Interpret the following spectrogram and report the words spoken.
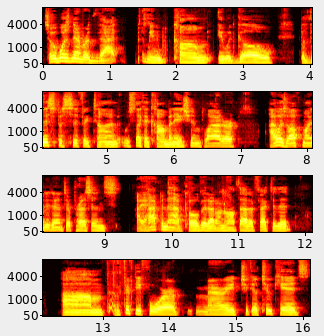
So it was never that. I mean, it would come, it would go. But this specific time, it was like a combination platter. I was off my antidepressants. I happened to have COVID. I don't know if that affected it. Um, I'm 54, married, two, two kids.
